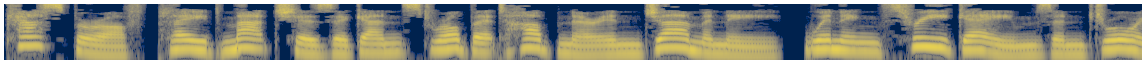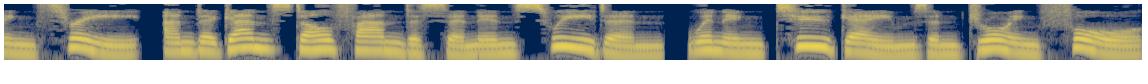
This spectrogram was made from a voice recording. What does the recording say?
Kasparov played matches against Robert Hubner in Germany, winning three games and drawing three, and against Ulf Andersson in Sweden, winning two games and drawing four.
